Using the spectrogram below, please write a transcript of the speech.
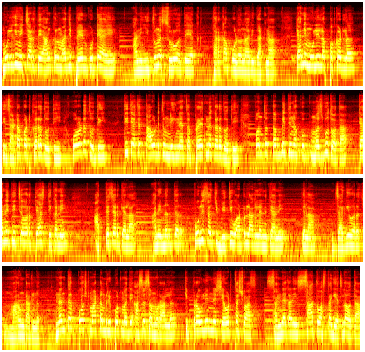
मुलगी विचारते अंकल माझी फ्रेंड कुठे आहे? आणि इथूनच सुरू होते एक थरकाप उडवणारी घटना. त्याने मुलीला पकडलं ती झटापट करत होती ओरडत होती. ती त्याच्या तावडीतून निघण्याचा प्रयत्न करत होती पण तो तब्येतीनं खूप मजबूत होता. त्याने तिच्यावर त्याच ठिकाणी अत्याचार केला आणि नंतर पोलिसाची भीती वाटू लागल्याने त्याने तिला जागेवरच मारून टाकलं. नंतर पोस्टमार्टम रिपोर्टमध्ये असं समोर आलं की प्रौलीनने शेवटचा श्वास संध्याकाळी सात वाजता घेतला होता.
